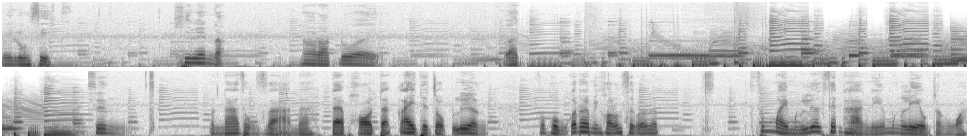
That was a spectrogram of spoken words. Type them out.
ไม่รู้สิ ขี้เล่นอะน่ารักด้วยและซึ่งมันน่าสงสารนะ แต่พอจะใกล้จะจบเรื่อง ก็ผมก็เริ่มมีความรู้สึกว่าแบบทำไมมึงเลือกเส้นทางนี้มึงเลวจังวะ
